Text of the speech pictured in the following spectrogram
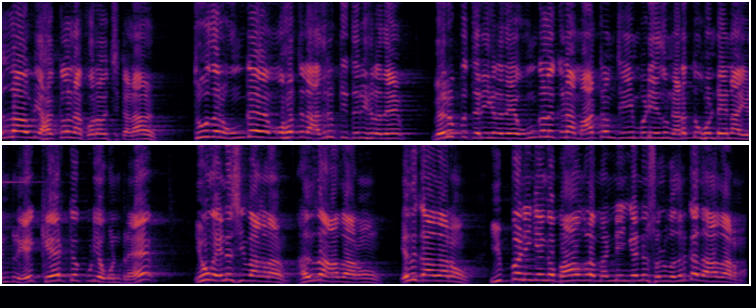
அல்லாஹ்வுடைய ஹக்கில் நான் குறை வச்சுட்டேனா? தூதர் உங்கள் முகத்தில் அதிருப்தி தெரிகிறதே வெறுப்பு தெரிகிறதே உங்களுக்கு நான் மாற்றம் செய்யும்படி எதுவும் நடந்து கொண்டேனா என்று கேட்கக்கூடிய ஒன்றை இவங்க என்ன செய்வாங்களாம் அதுதான் ஆதாரம். எதுக்கு ஆதாரம்? இப்போ நீங்கள் எங்கள் பாவங்களை மன்னிங்கன்னு சொல்வதற்கு அது ஆதாரம்.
